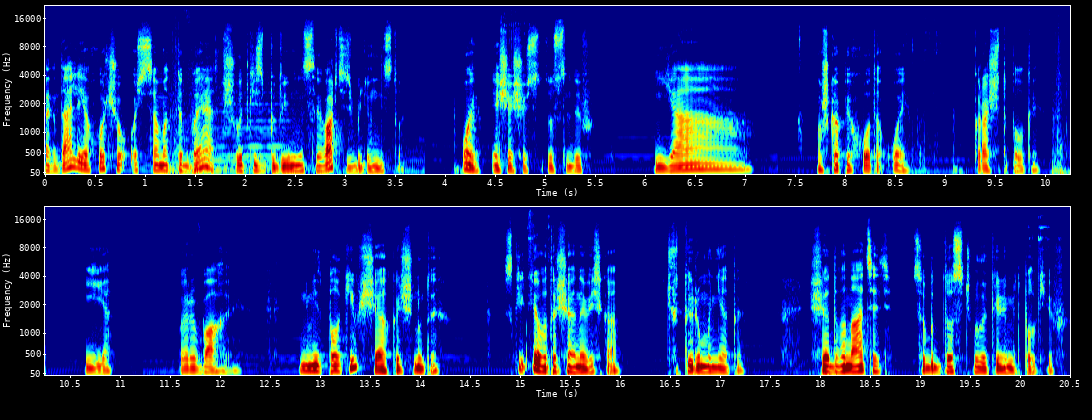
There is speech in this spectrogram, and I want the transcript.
Так далі я хочу ось саме тебе, швидкість будівництва і вартість будівництва. Ой, я ще щось дослідив. Я. Важка піхота. Ой. Кращі палки. Є. Переваги. Ліміт палків ще качнути. Скільки я витрачаю на війська? 4 монети. Ще 12. Це буде досить великий ліміт палків.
